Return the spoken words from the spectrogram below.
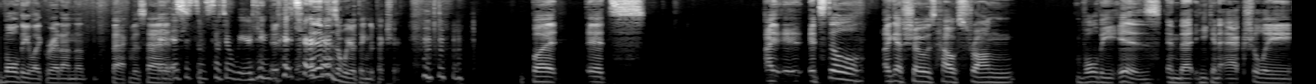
Voldy like right on the back of his head. It- it's, just a- such a weird thing to picture. and it is a weird thing to picture. but it's I it, it still I guess shows how strong Voldy is in that he can actually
